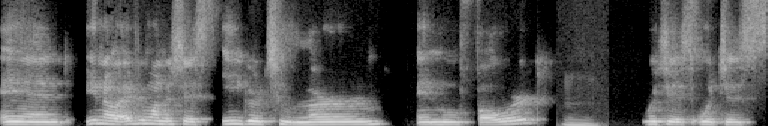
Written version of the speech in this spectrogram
and you know everyone is just eager to learn and move forward, mm. which is which is.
